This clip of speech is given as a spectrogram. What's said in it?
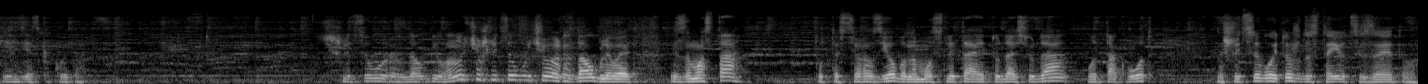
Пиздец какой-то. Шлицевую раздолбила. Ну что шлицевую, что раздолбливает из-за моста? Тут-то все разъебано, мост летает туда-сюда, вот так вот. На шлицевой тоже достается из-за этого.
